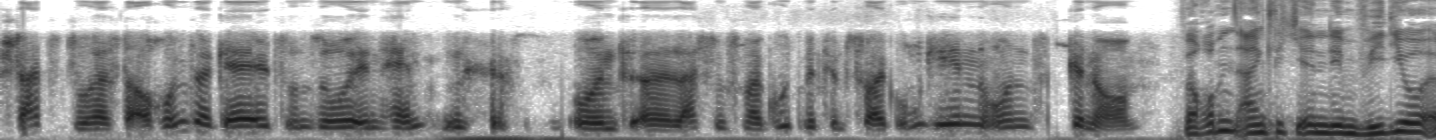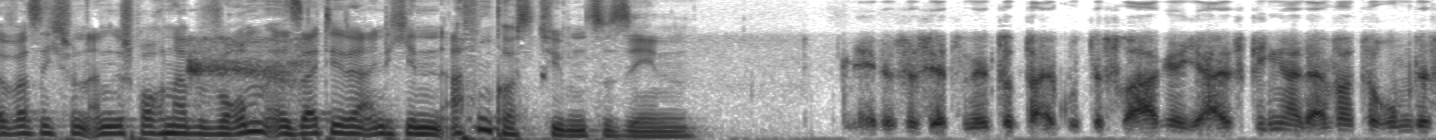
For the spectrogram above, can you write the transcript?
Stadt, du hast auch unser Geld und so in Händen und äh, lass uns mal gut mit dem Zeug umgehen und genau. Warum eigentlich in dem Video, äh, was ich schon angesprochen habe, warum äh, seid ihr da eigentlich in Affenkostümen zu sehen? Nee, das ist jetzt eine total gute Frage. Ja, es ging halt einfach darum, dass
